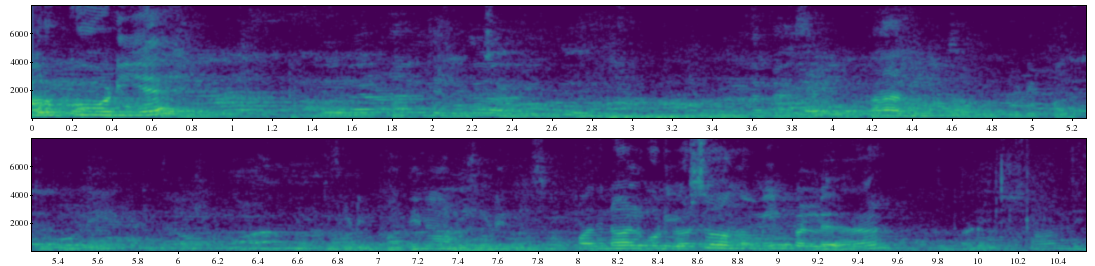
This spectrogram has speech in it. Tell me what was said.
ஒரு கோடிய கோடி பத்து கோடி பத்து கோடி பதினாலு கோடி வருஷம் பதினாலு கோடி வருஷம் அந்த மீன் பல்லு சாமி.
